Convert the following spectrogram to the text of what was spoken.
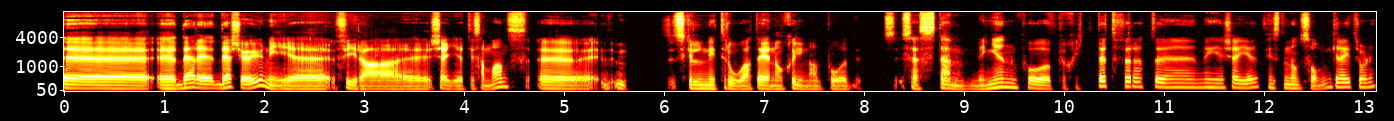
eh, eh, där, är- där kör ju ni eh, fyra eh, tjejer tillsammans. Eh, skulle ni tro att det är någon skillnad på så här, stämningen på projektet för att eh, ni är tjejer? Finns det någon sån grej tror ni?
